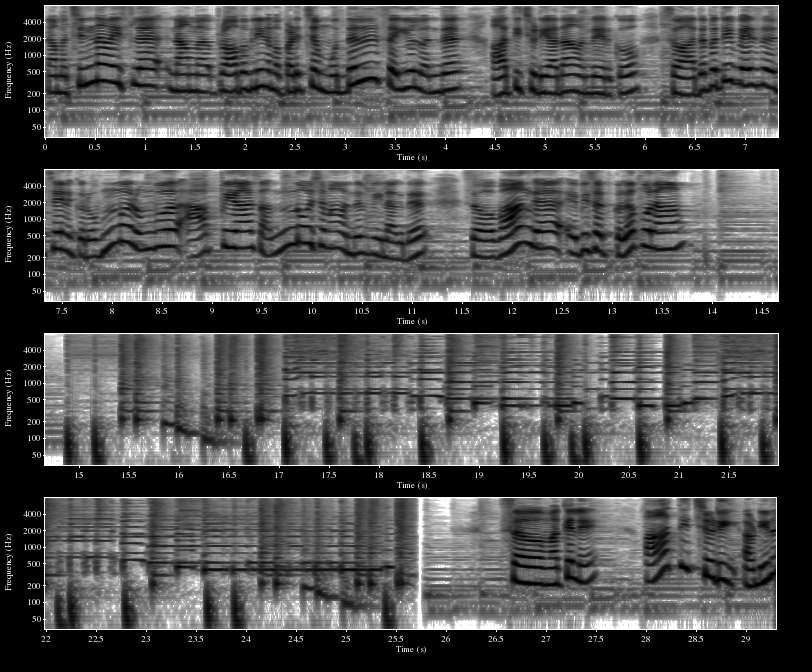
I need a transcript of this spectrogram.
நம்ம சின்ன வயசில் நாம் ப்ராபப்ளி நம்ம படித்த முதல் செய்யுள் வந்து ஆத்திச்சுடியாக தான் வந்து இருக்கும். ஸோ அதை பற்றி பேச வச்சு எனக்கு ரொம்ப ரொம்ப ஹாப்பியாக சந்தோஷமாக வந்து ஃபீல் ஆகுது. ஸோ வாங்க எபிசோட்குள்ளே போகலாம் ஸோ மக்களே ஆத்திச்சுடி அப்படின்னு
